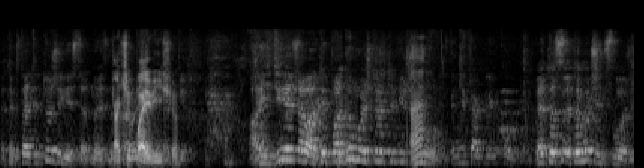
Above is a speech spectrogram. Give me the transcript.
Это, кстати, тоже есть одно из А Чапаеве еще? А идея этого, ты подумай, что это не а? Это не так легко. Это, это очень сложно.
